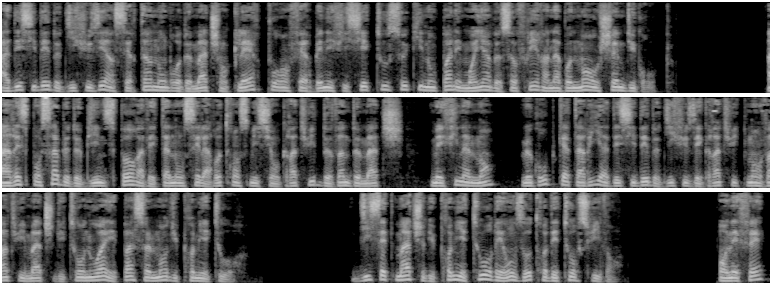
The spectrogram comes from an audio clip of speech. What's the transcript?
a décidé de diffuser un certain nombre de matchs en clair pour en faire bénéficier tous ceux qui n'ont pas les moyens de s'offrir un abonnement aux chaînes du groupe. Un responsable de Beansport avait annoncé la retransmission gratuite de 22 matchs, mais finalement, le groupe Qatari a décidé de diffuser gratuitement 28 matchs du tournoi et pas seulement du premier tour. 17 matchs du premier tour et 11 autres des tours suivants. En effet,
